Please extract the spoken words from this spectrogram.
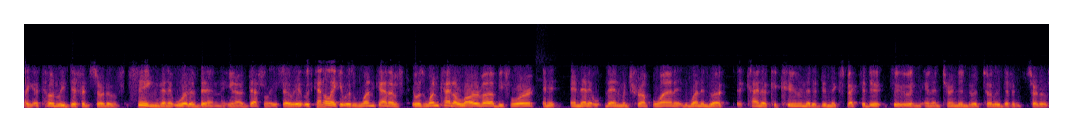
like a totally different sort of thing than it would have been, you know, definitely. So it was kind of like it was one kind of it was one kind of larva before and it and then it then when Trump won, it went into a, a kind of cocoon that it didn't expect to do to and, and then turned into a totally different sort of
